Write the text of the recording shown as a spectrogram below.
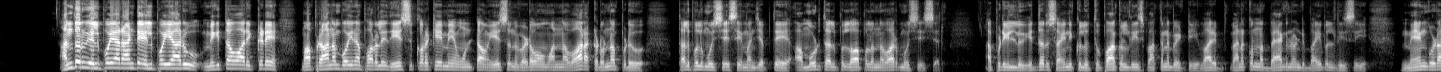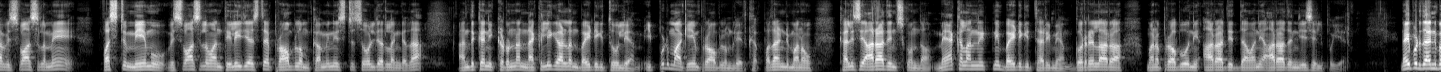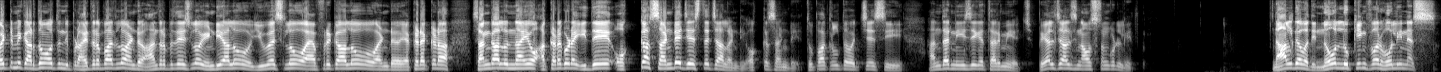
అందరూ వెళ్ళిపోయారా అంటే వెళ్ళిపోయారు. మిగతా వారు ఇక్కడే మా ప్రాణం పోయినా పర్వాలేదు ఏసు కొరకే మేము ఉంటాం ఏసును విడవం అన్న వారు అక్కడ ఉన్నప్పుడు తలుపులు మూసేసేయమని చెప్తే ఆ మూడు తలుపులు లోపల ఉన్నవారు మూసేశారు. అప్పుడు వీళ్ళు ఇద్దరు సైనికులు తుపాకులు తీసి పక్కన పెట్టి వారి వెనకున్న బ్యాగ్ నుండి బైబిల్ తీసి మేము కూడా విశ్వాసులమే ఫస్ట్ మేము విశ్వాసులం అని తెలియజేస్తే ప్రాబ్లం కమ్యూనిస్ట్ సోల్జర్లం కదా అందుకని ఇక్కడున్న నకిలీగాళ్ళని బయటికి తోలాం. ఇప్పుడు మాకేం ప్రాబ్లం లేదు. పదండి మనం కలిసి ఆరాధించుకుందాం. మేకలన్నింటినీ బయటికి తరిమాం. గొర్రెలారా మన ప్రభువుని ఆరాధిద్దామని ఆరాధన చేసి వెళ్ళిపోయారు. నా ఇప్పుడు దాన్ని బట్టి మీకు అర్థమవుతుంది. ఇప్పుడు హైదరాబాద్లో అండ్ ఆంధ్రప్రదేశ్లో ఇండియాలో యుఎస్లో ఆఫ్రికాలో అండ్ ఎక్కడెక్కడ సంఘాలు ఉన్నాయో అక్కడ కూడా ఇదే ఒక్క సండే చేస్తే చాలండి. ఒక్క సండే. తుపాకులతో వచ్చేసి అందరిని ఈజీగా తరిమేయచ్చు. పేల్చాల్సిన అవసరం కూడా లేదు. నాలుగవది నో లుకింగ్ ఫర్ హోలీనెస్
